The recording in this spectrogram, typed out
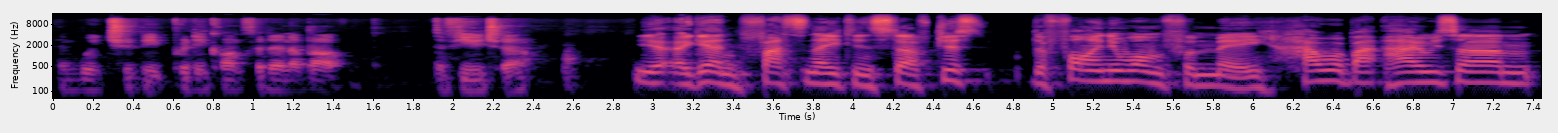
then we should be pretty confident about the future. Yeah, again, fascinating stuff. Just the final one for me. How about how's um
